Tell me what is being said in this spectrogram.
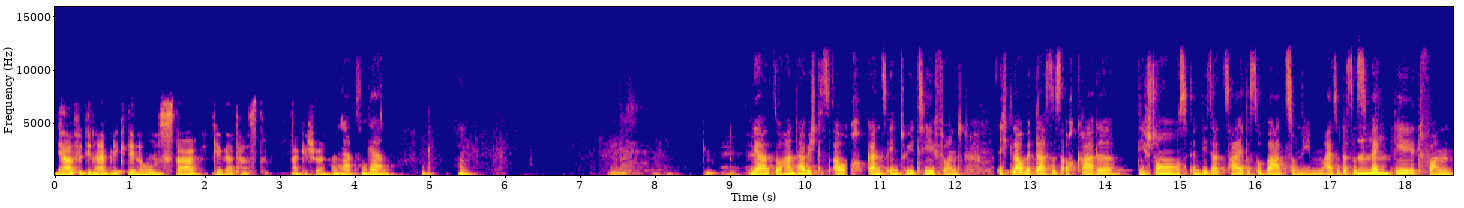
ja, für den Einblick, den du uns da gewährt hast. Dankeschön. Von Herzen gern. Hm. Ja, so handhabe ich das auch ganz intuitiv. Und ich glaube, das ist auch gerade die Chance in dieser Zeit, das so wahrzunehmen. Also, dass es mhm. weggeht von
